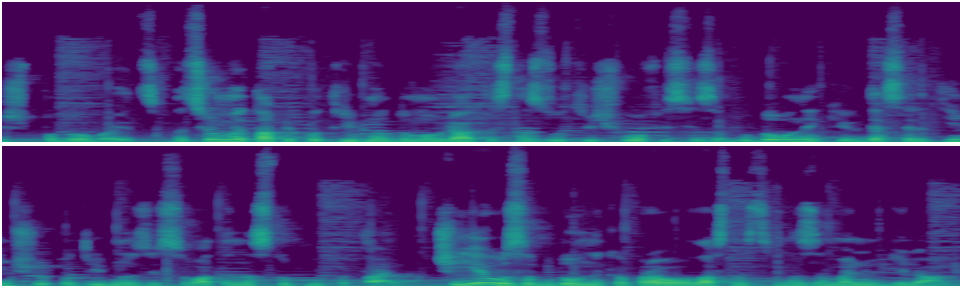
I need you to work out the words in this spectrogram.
найбільш подобаються. На цьому етапі потрібно домовлятись на зустріч в офісі забудовників, де серед іншого потрібно з'ясувати наступні питання: чи є у забудовника право власності на земельну ділянку,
